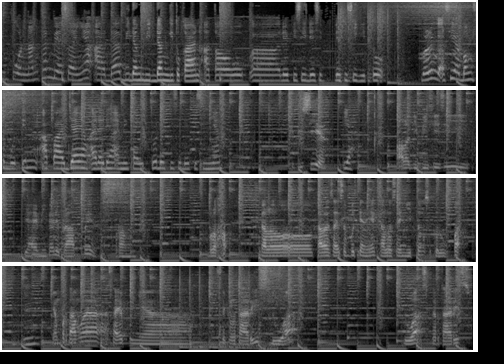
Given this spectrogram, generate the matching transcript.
himpunan kan biasanya ada bidang-bidang gitu kan, atau eh, divisi-divisi divisi gitu. Boleh nggak sih abang sebutin apa aja yang ada di HMIK itu divisi-divisinya? divisi ya Iya. kalau divisi sih di HMIK ada berapa ya kurang belum kalau kalau saya sebutkan ya kalau saya ngitung suka lupa. Mm, yang pertama saya punya sekretaris dua. Dua sekretaris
